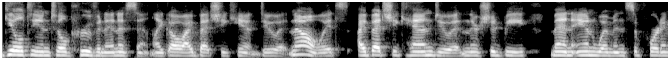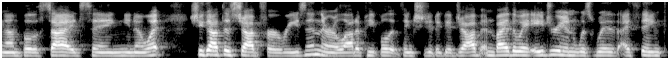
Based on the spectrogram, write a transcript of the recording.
guilty until proven innocent like oh i bet she can't do it. No it's i bet she can do it. And there should be men and women supporting on both sides saying you know what? She got this job for a reason. There are a lot of people that think she did a good job. And by the way adrienne was with i think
